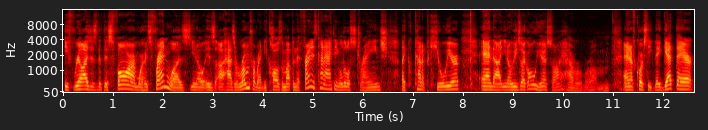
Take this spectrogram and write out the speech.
he realizes that this farm where his friend was, you know, is uh, has a room for rent. He calls him up, and the friend is kind of acting a little strange, like kind of peculiar, and uh, you know, he's like, oh yes, I have a room, and of course he, they get there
